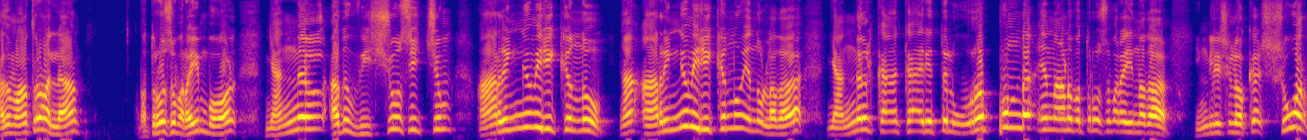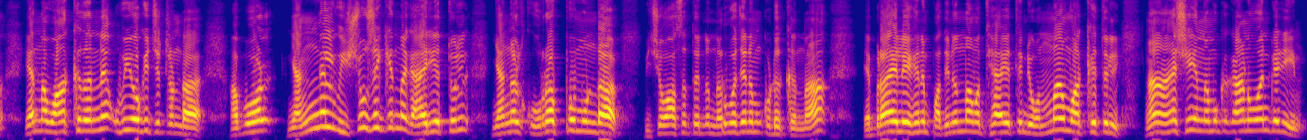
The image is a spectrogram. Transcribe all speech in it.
അത് മാത്രമല്ല പത്രോസ് പറയുമ്പോൾ ഞങ്ങൾ അത് വിശ്വസിച്ചും അറിഞ്ഞുമിരിക്കുന്നു. ആ അറിഞ്ഞുമിരിക്കുന്നു എന്നുള്ളത് ഞങ്ങൾക്ക് ആ കാര്യത്തിൽ ഉറപ്പുണ്ട് എന്നാണ് പത്രോസ് പറയുന്നത്. ഇംഗ്ലീഷിലൊക്കെ ഷുവർ എന്ന വാക്ക് തന്നെ ഉപയോഗിച്ചിട്ടുണ്ട്. അപ്പോൾ ഞങ്ങൾ വിശ്വസിക്കുന്ന കാര്യത്തിൽ ഞങ്ങൾക്ക് ഉറപ്പുമുണ്ട്. വിശ്വാസത്തിന്റെ നിർവചനം കൊടുക്കുന്ന എബ്രായ ലേഖനം പതിനൊന്നാം അധ്യായത്തിന്റെ ഒന്നാം വാക്യത്തിൽ ആ ആശയം നമുക്ക് കാണുവാൻ കഴിയും.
